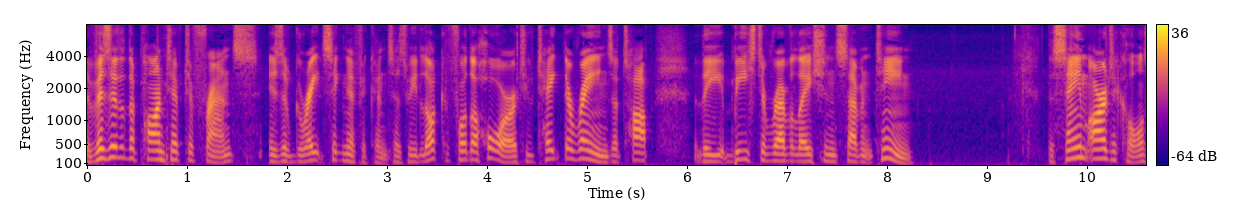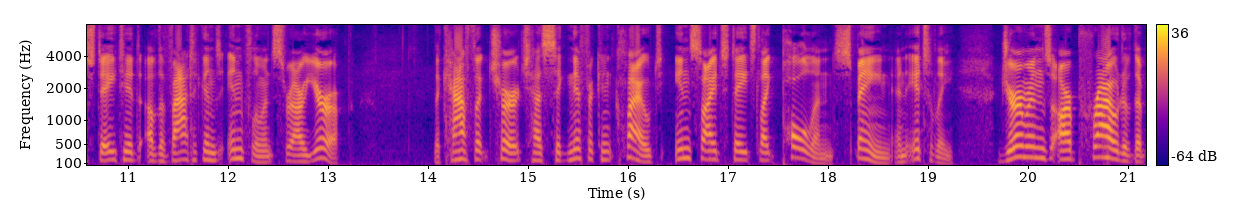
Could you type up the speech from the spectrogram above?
The visit of the pontiff to France is of great significance as we look for the whore to take the reins atop the beast of Revelation 17. The same article stated of the Vatican's influence throughout Europe. The Catholic Church has significant clout inside states like Poland, Spain, and Italy. Germans are proud of the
